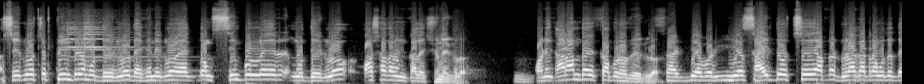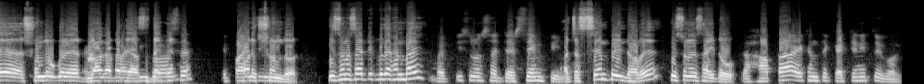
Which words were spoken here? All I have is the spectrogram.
আচ্ছা এগুলো হচ্ছে প্রিন্টের মধ্যে এগুলো। দেখেন এগুলো একদম সিম্পল এর মধ্যে এগুলো। অসাধারণ কালেকশন এগুলো। অনেক আরামদায়ক কাপড় হবে এগুলো। সাইড দিয়ে আবার ইয়া সাইড হচ্ছে আপনার ডোরা কাটার মধ্যে সুন্দর করে ডোরা কাটাতে আছে দেখেন। অনেক সুন্দর। পিছনের সাইড একটু দেখেন ভাই। ভাই পিছনের সাইডে সেম পিন আচ্ছা সেম প্রিন্ট হবে। পিছনের সাইডও হাতা এখান থেকে কেটে নিতে হবে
